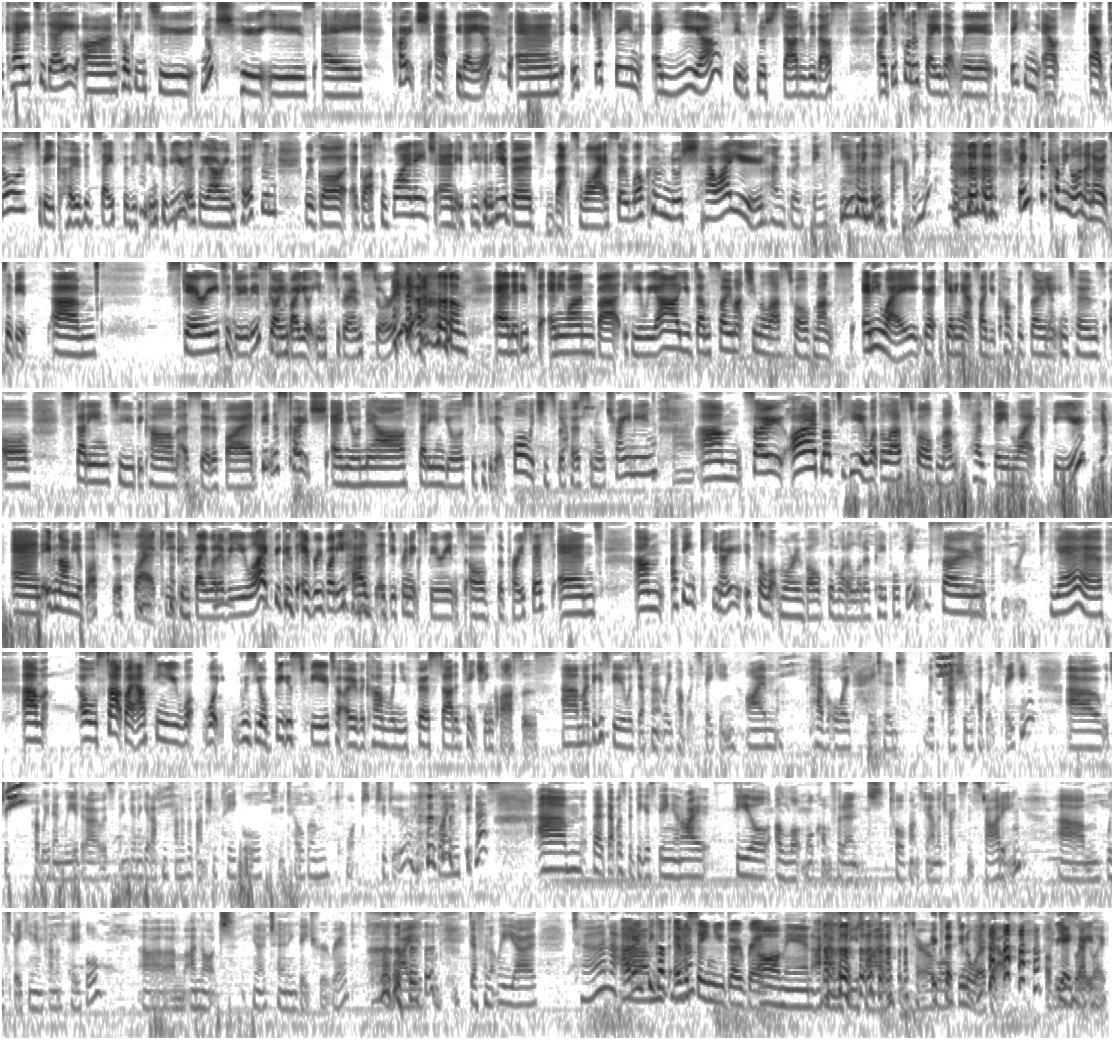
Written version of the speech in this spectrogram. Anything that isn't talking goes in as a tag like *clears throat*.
Okay, today I'm talking to Nush, who is a coach at FitAF, and it's just been a year since Nush started with us. I just want to say that we're speaking out outdoors to be COVID safe for this *laughs* interview as we are in person. We've got a glass of wine each, and if you can hear birds, that's why. So, welcome, Nush. How are you? I'm good, thank you. Thank you for having me. *laughs* Thanks for coming on. I know it's a bit. Um, scary to do this going yes. by your Instagram story. *laughs* um, and it is for anyone, but here we are. You've done so much in the last 12 months anyway, get, getting outside your comfort zone yep. in terms of studying to become a certified fitness coach, and you're now studying your certificate four, which is for yep. personal training. Right. Um, so I'd love to hear what the last 12 months has been like for you. Yep. And even though I'm your boss, just like you can *laughs* say whatever you like because everybody has a different experience of the process. And um, I think, you know, it's a lot more involved than what a lot of people think. So, yeah, definitely. Yeah. Um, I'll start by asking you what, what was your biggest fear to overcome when you first started teaching classes? Uh, my biggest fear was definitely public speaking. I'm have always hated with passion public speaking, uh, which is probably then weird that I was then going to get up in front of a bunch of people to tell them what to do and explain *laughs* fitness. Um, but that was the biggest thing, and I feel a lot more confident 12 months down the track since starting um, with speaking in front of people. Um, I'm not, you know, turning beetroot red. I would *laughs* definitely. Uh, turn. I don't think I've um, ever seen you go red. Oh man, I have a few *laughs* times. It's terrible. Except in a workout, *laughs* obviously. yeah, exactly.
